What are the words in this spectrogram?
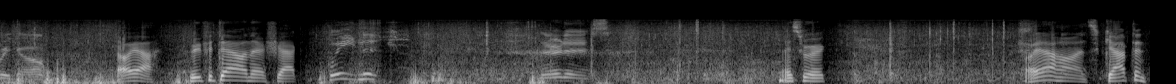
we go. Oh yeah. Reef it down there, Shaq. Cleating it. There it is. Nice work. Oh yeah, Hans. Captain.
